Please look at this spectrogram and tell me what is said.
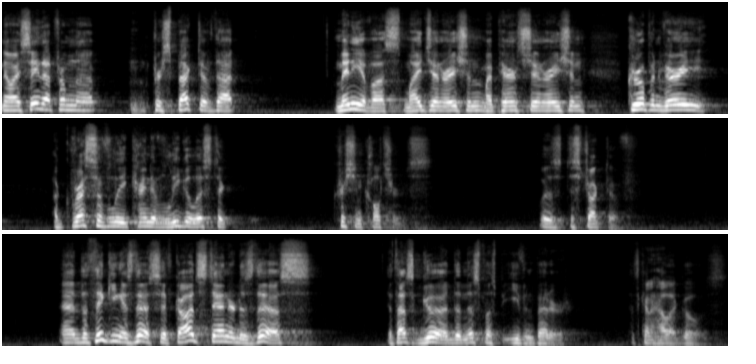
Now, I say that from the perspective that many of us, my generation, my parents' generation, grew up in very aggressively kind of legalistic Christian cultures. was destructive. And the thinking is this if God's standard is this, if that's good, then this must be even better. That's kind of how that goes.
